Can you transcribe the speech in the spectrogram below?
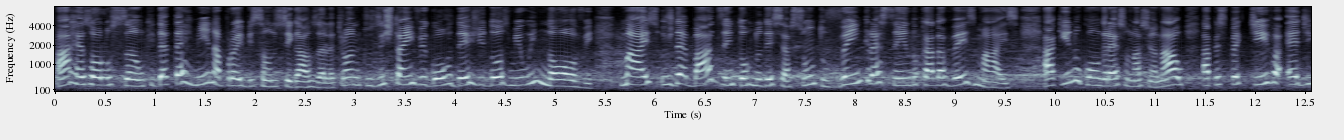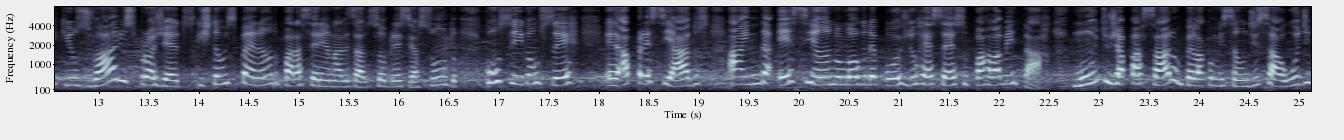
A resolução que determina a proibição dos cigarros eletrônicos está em vigor desde 2009, mas os debates em torno desse assunto vêm crescendo cada vez mais. Aqui no Congresso Nacional, a perspectiva é de que os vários projetos que estão esperando para serem analisados sobre esse assunto consigam ser é, apreciados ainda esse ano, logo depois do recesso parlamentar. Muitos já passaram pela Comissão de Saúde,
